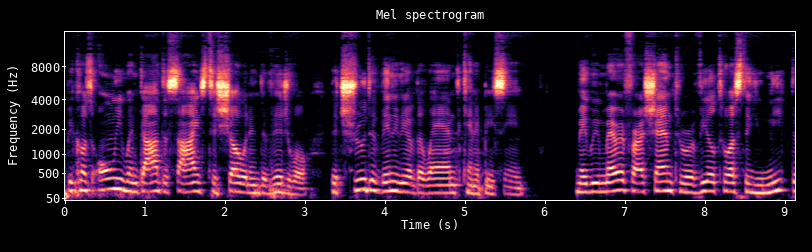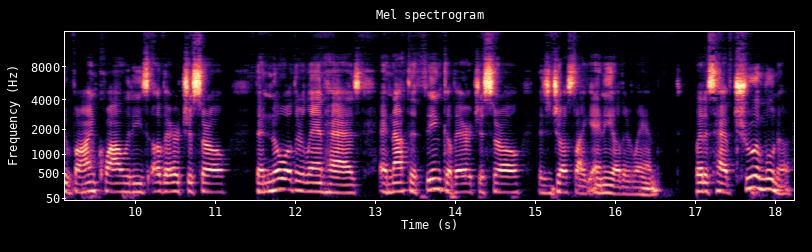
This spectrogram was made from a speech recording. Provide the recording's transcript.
Because only when God decides to show an individual the true divinity of the land can it be seen. May we merit for Hashem to reveal to us the unique divine qualities of Eretz Yisrael that no other land has, and not to think of Eretz Yisrael as just like any other land. Let us have true emuna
